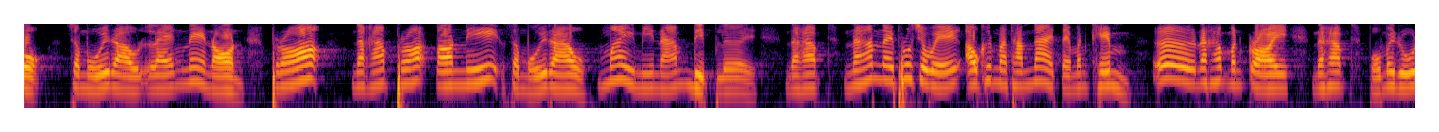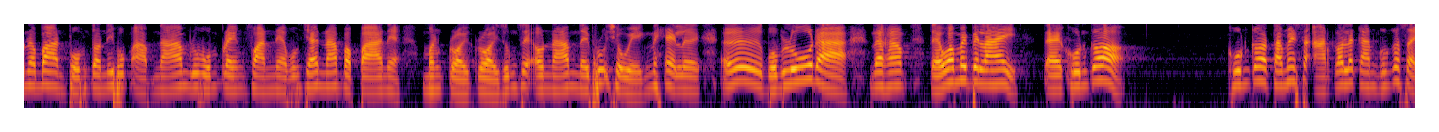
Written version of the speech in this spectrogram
บก สมุยเราแล้งแน่นอน เพราะนะครับเพราะตอนนี้สมุยเราไม่มีน้ำดิบเลยนะครับ น้ำในพรุชเวงเอาขึ้นมาทำได้แต่มันเค็ม เออนะครับ มันกร่อยนะครับ ผมไม่รู้นะบ้าน ผมตอนนี้ผมอาบน้ำหรือผมแปรงฟันเนี่ย ผมใช้น้ำประปาเนี่ยมันกร่อยกร่อยสงสัยเอาน้ำในพรุเฉวงแน่เลย เออ ผมรู้ด่านะครับ แต่ว่าไม่เป็นไร แต่คุณก็คุณก็ทำให้สะอาดก็แล้วกัน คุณก็ใส่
